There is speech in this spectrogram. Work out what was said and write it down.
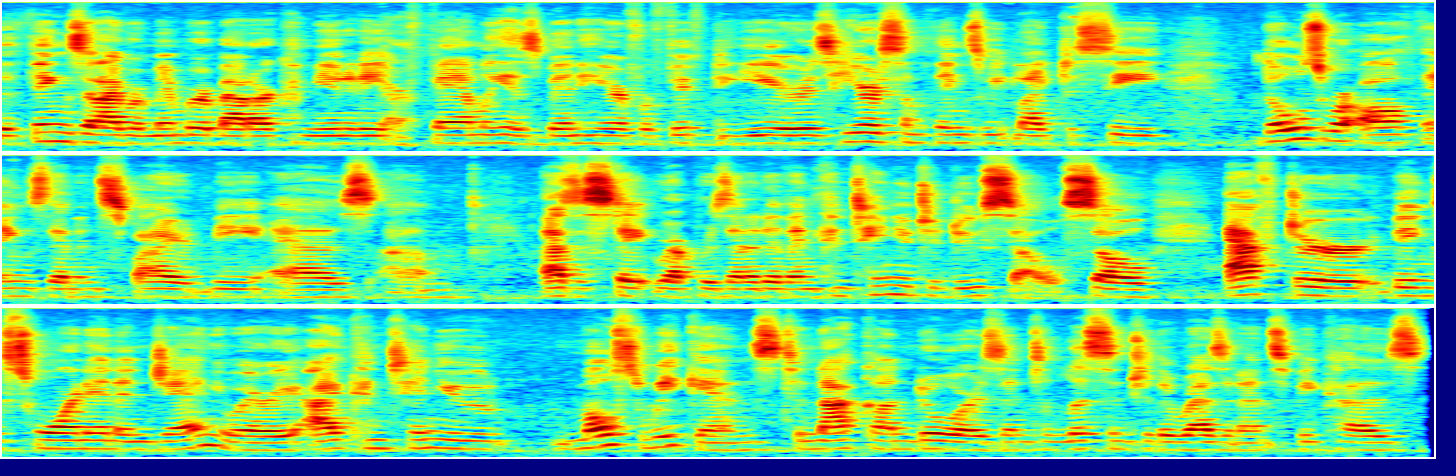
the things that I remember about our community. Our family has been here for 50 years. Here are some things we'd like to see. Those were all things that inspired me as um, as a state representative and continue to do so. So after being sworn in in January, I continued most weekends to knock on doors and to listen to the residents because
